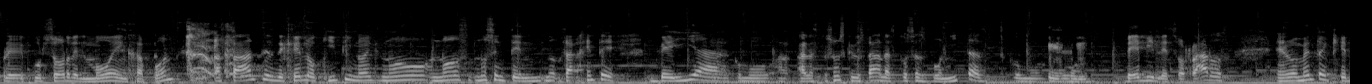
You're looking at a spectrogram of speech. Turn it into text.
precursor del Moe en Japón. Hasta antes de Hello Kitty no, no, no, no se entendía, o sea, la gente veía como a, las personas que gustaban las cosas bonitas como débiles o raros. En el momento en que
